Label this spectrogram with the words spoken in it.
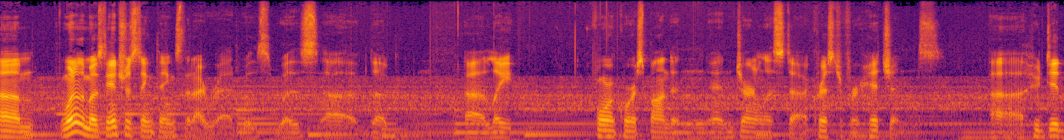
um, one of the most interesting things that I read was was uh, the uh, late foreign correspondent and, and journalist uh, Christopher Hitchens, uh, who did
